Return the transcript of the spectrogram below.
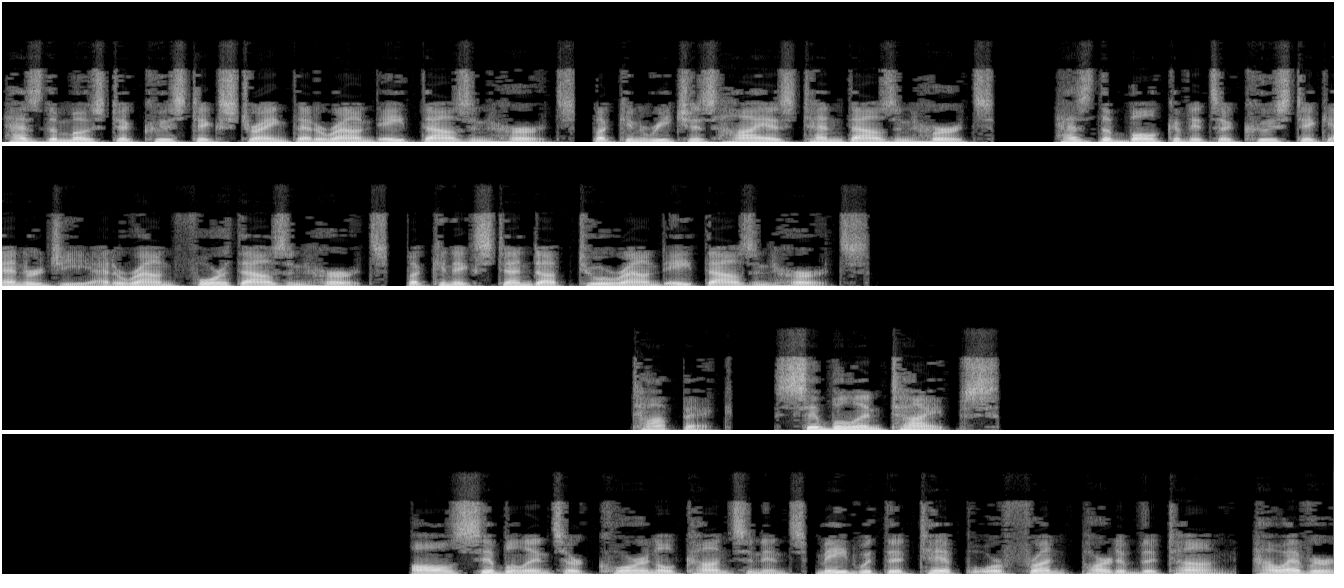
has the most acoustic strength at around 8000 Hz, but can reach as high as 10,000 Hz, has the bulk of its acoustic energy at around 4000 Hz, but can extend up to around 8000 Hz. Topic: Sibilant types. All sibilants are coronal consonants made with the tip or front part of the tongue, however,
